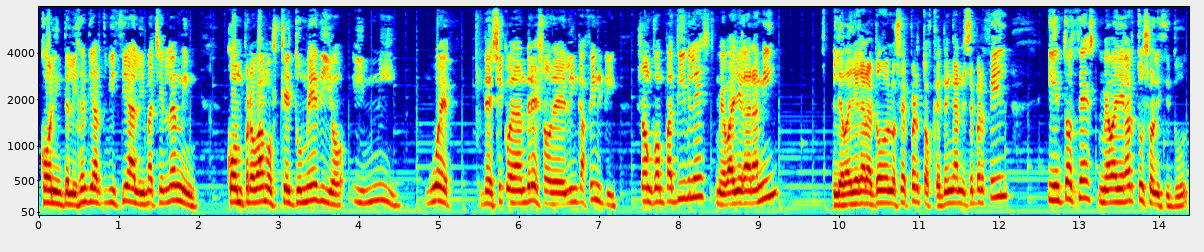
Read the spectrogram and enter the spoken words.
con inteligencia artificial y machine learning. Comprobamos que tu medio y mi web de Psico de Andrés o de Link Affinity son compatibles, me va a llegar a mí, le va a llegar a todos los expertos que tengan ese perfil y entonces me va a llegar tu solicitud.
